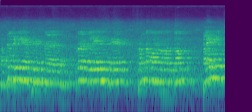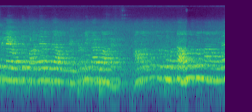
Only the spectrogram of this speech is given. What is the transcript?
பத்திரிகையிலையும் சரி இந்த ஊடகங்களையும் சரி சிறந்தமான வணக்கம் கலை நிகழ்ச்சியில வந்து பல பேர் வந்து அவங்களுடைய திறமை காட்டுவாங்க. அவங்களுக்கு ஊக்குவிக்க மட்டும் அவங்களுக்கும் நான் வந்து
